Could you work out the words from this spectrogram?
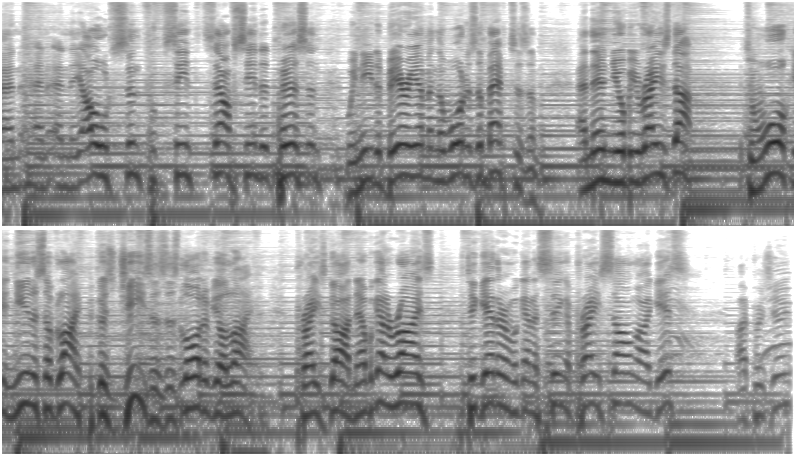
and, and, and the old sinful, self centered person, we need to bury him in the waters of baptism. And then you'll be raised up to walk in newness of life because Jesus is Lord of your life. Praise God. Now we're going to rise together and we're going to sing a praise song, I guess, I presume.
